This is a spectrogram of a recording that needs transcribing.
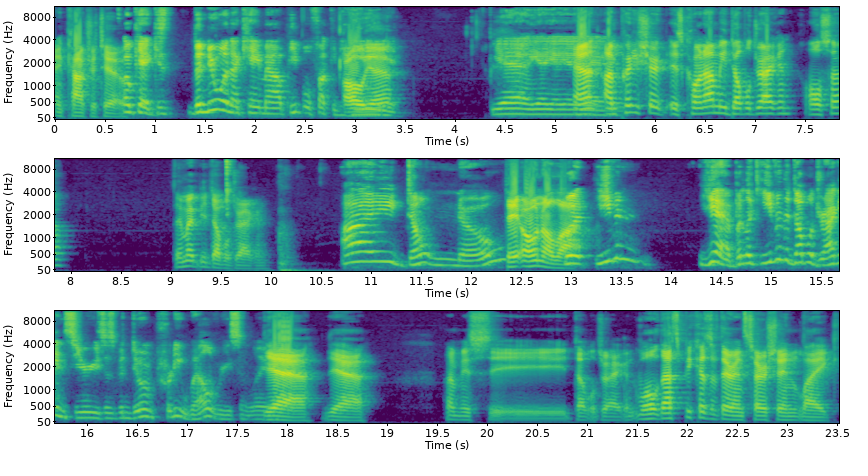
and Contra 2. Okay, because the new one that came out, people fucking. Oh, hated yeah? it. Yeah, yeah, yeah, yeah. and yeah, I'm pretty sure is Konami Double Dragon also. They might be Double Dragon. I don't know. They own a lot. But even yeah, but like even the Double Dragon series has been doing pretty well recently. yeah, yeah. Let me see. Double Dragon. Well, that's because of their insertion. Like,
